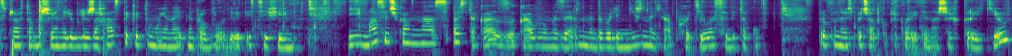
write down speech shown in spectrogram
Справа в тому, що я не люблю жахастики, тому я навіть не пробувала дивитись цей фільм. І масочка в нас ось така з кавовими зернами, доволі ніжна, я б хотіла собі таку. Пропоную спочатку приклеїти наших криків.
